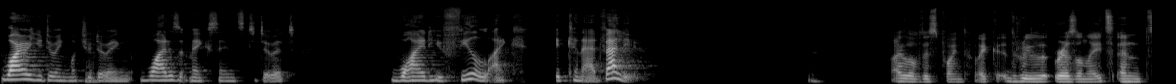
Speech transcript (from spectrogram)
Why are you doing what you're doing? Why does it make sense to do it? Why do you feel like it can add value? I love this point. Like it really resonates, and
